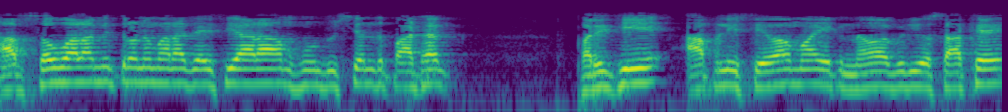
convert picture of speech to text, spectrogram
આપ સૌ વાલા મિત્રોને મારા જય સિયારામ. હું દુષ્યંત પાઠક. ફરીથી આપની સેવામાં એક નવા વીડિયો સાથે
